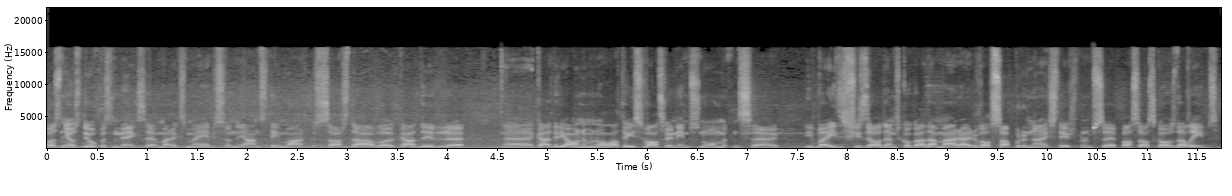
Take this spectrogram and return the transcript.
Paziņos 12. Marks Mēris un Jānis Tīmārkus sastāv. Kāda ir kāda ir jaunuma no Latvijas valstsvienības nometnes. Vai šis zaudējums kaut kādā mērā ir vēl sapurinājis tieši pirms pasaules kausa dalības?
